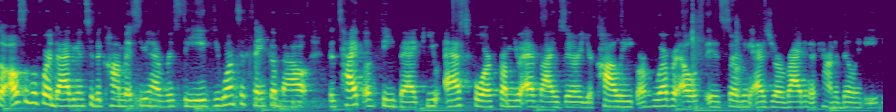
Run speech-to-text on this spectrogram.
So also before diving into the comments you have received, you want to think about the type of feedback you ask for from your advisor, your colleague, or whoever else is serving as your writing accountability.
